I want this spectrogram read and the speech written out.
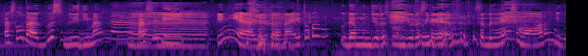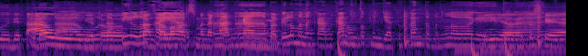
tas lo bagus beli di mana pasti di Hmm. Ini ya gitu nah itu kan udah menjurus menjurus kayak sebenarnya semua orang juga udah tahu, Udah gitu tapi lo tanpa kayak lo harus menekankan Eh, eh, gitu. tapi lo menekankan untuk menjatuhkan temen lo kayak iya gitu kan terus kayak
